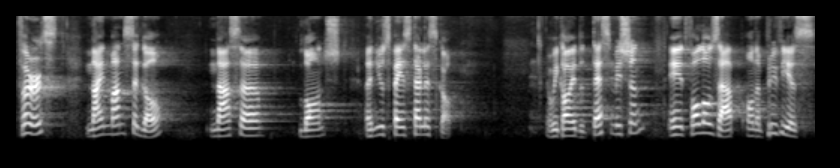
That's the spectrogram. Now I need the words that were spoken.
First, nine months ago, NASA launched a new space telescope. We call it the TESS mission, and it follows up on a previous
